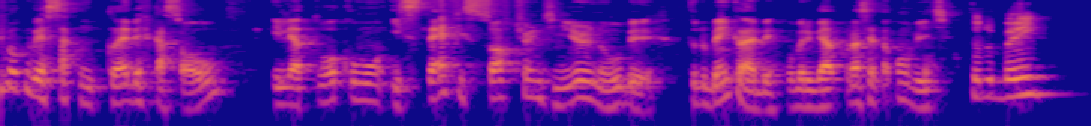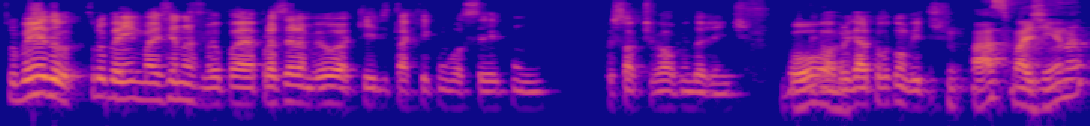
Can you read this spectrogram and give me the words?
vou conversar com Kleber Cassol, ele atua como Staff Software Engineer no Uber. Tudo bem, Kleber? Obrigado por aceitar o convite. Tudo bem. Tudo bem, Edu? Tudo bem. Imagina, meu prazer é meu aqui de estar aqui com você, com o pessoal que estiver ouvindo a gente. Boa. Obrigado pelo convite. Massa, imagina.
